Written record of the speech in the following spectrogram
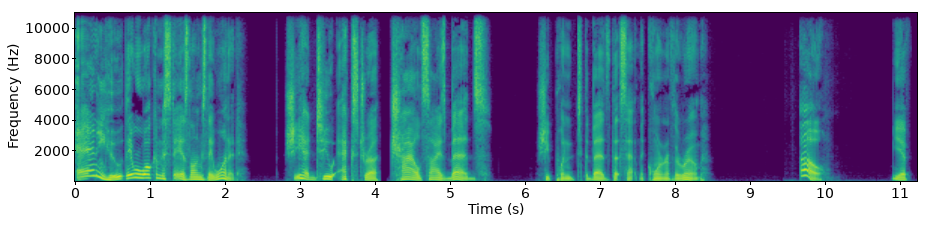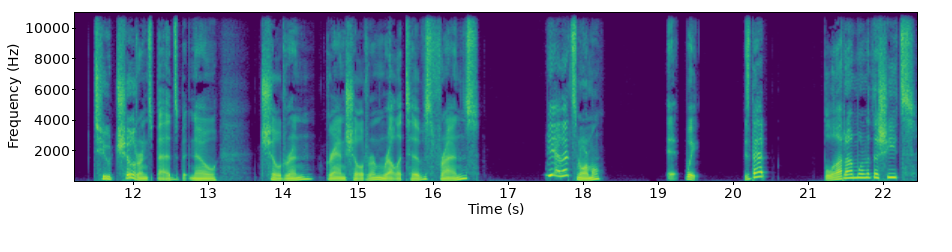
Anywho, they were welcome to stay as long as they wanted. She had two extra child sized beds. She pointed to the beds that sat in the corner of the room. Oh, you have two children's beds, but no children, grandchildren, relatives, friends. Yeah, that's normal. It, eh, wait, is that blood on one of the sheets?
